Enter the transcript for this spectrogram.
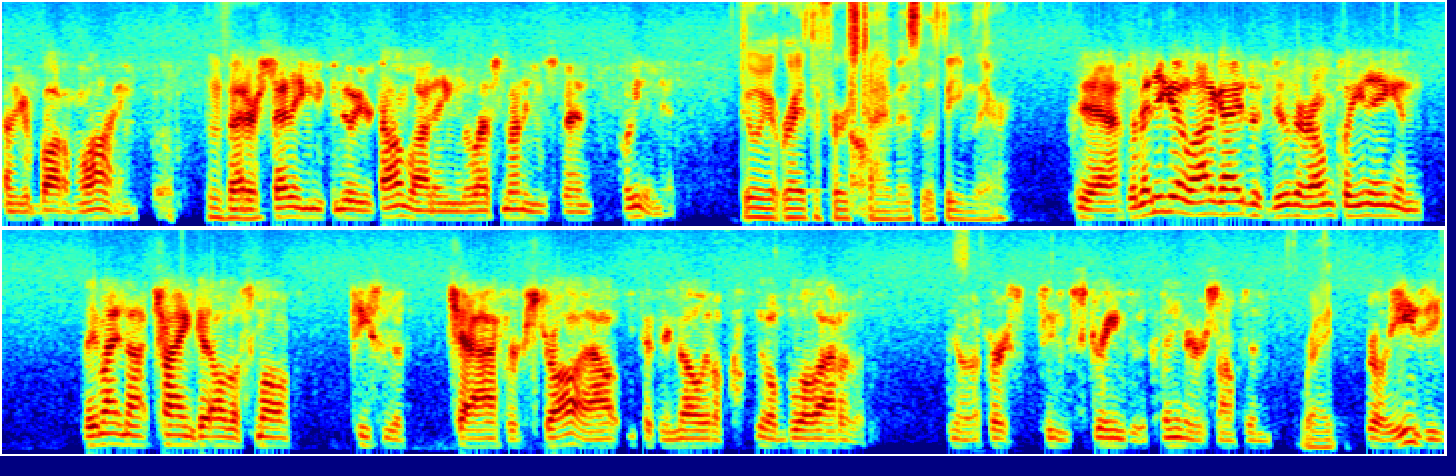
out of your bottom line. So mm-hmm. better setting you can do your combining the less money you spend cleaning it. Doing it right the first time is the theme there yeah, but then you get a lot of guys that do their own cleaning, and they might not try and get all the small pieces of chaff or straw out because they know it'll it'll blow out of the you know the first two screens of the cleaner or something. Right. Really easy,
